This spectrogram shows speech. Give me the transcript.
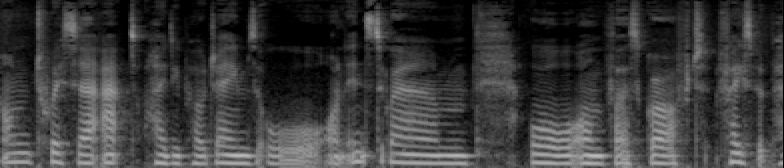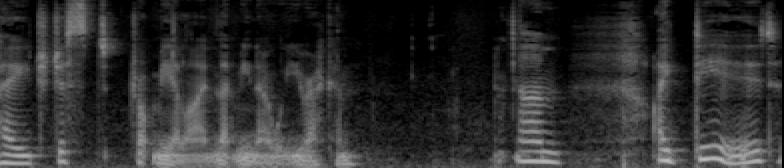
on Twitter at Heidi Pearl James or on Instagram or on First Graft Facebook page. Just drop me a line. Let me know what you reckon. Um, I did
